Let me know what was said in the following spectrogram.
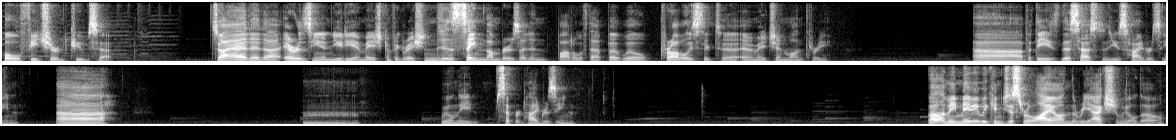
full-featured CubeSat. So I added uh, Aerozine and UDMH configuration. Just the same numbers, I didn't bother with that, but we'll probably stick to MMH and Mon 3. Uh, but these this has to use hydrazine. Uh, hmm. We'll need separate hydrazine. Well, I mean, maybe we can just rely on the reaction wheel, though.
